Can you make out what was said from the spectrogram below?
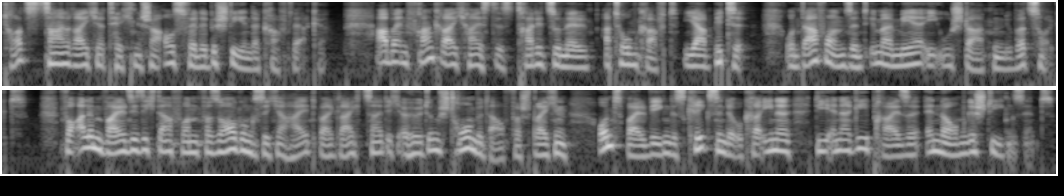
trotz zahlreicher technischer Ausfälle bestehender Kraftwerke. Aber in Frankreich heißt es traditionell Atomkraft, ja bitte, und davon sind immer mehr EU-Staaten überzeugt. Vor allem, weil sie sich davon Versorgungssicherheit bei gleichzeitig erhöhtem Strombedarf versprechen und weil wegen des Kriegs in der Ukraine die Energiepreise enorm gestiegen sind.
